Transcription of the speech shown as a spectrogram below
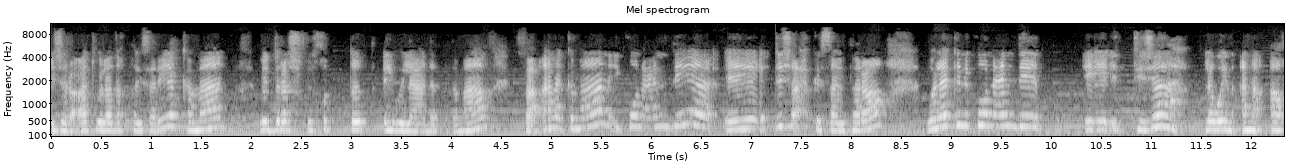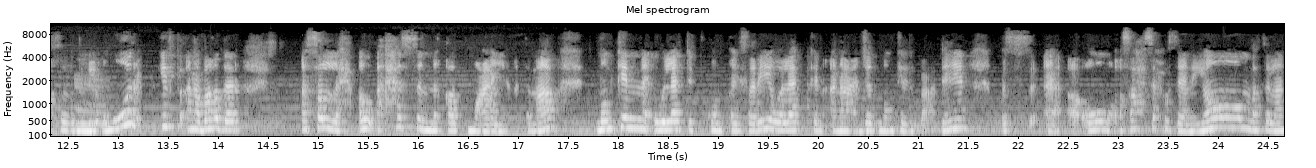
إجراءات ولادة قيصرية كمان يدرج في خطة الولادة تمام؟ فأنا كمان يكون عندي إيه، بديش أحكي سيطرة ولكن يكون عندي إيه، اتجاه لوين أنا آخذ الأمور كيف أنا بقدر أصلح أو أحسن نقاط معينة تمام؟ ممكن ولادتي تكون قيصرية ولكن أنا عن جد ممكن بعدين بس أقوم أصحصح وثاني يوم مثلا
